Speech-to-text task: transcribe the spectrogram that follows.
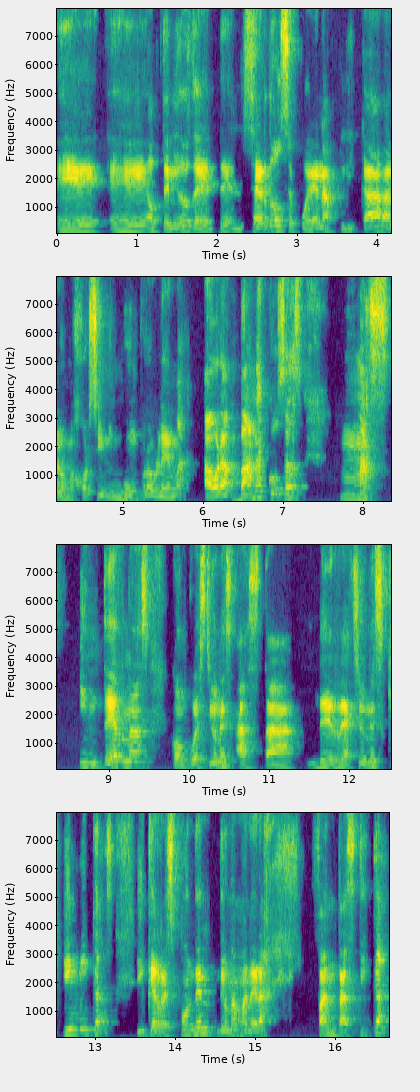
eh, eh, obtenidos del cerdo se pueden aplicar a lo mejor sin ningún problema. Ahora van a cosas más internas, con cuestiones hasta de reacciones químicas y que responden de una manera fantástica,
